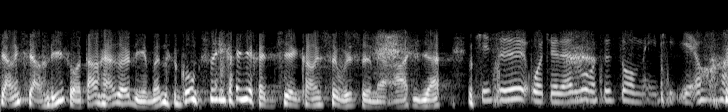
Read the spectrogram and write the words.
想想，理所当然，而你们的公司应该也很健康，是不是呢？啊，怡安。其实我觉得，如果是做媒体业的话，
